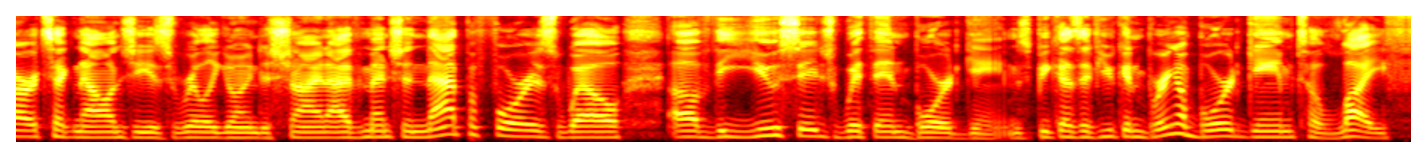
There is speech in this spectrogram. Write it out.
AR technology is really going to shine. I've mentioned that before as well of the usage within board games because if you can bring a board game to life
